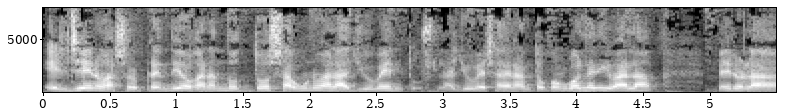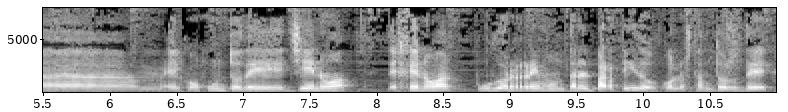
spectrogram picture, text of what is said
El Genoa sorprendió ganando 2 1 a la Juventus. La Juve se adelantó con gol de Dybala, pero el conjunto de Genoa, de Genoa pudo remontar el partido con los tantos de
